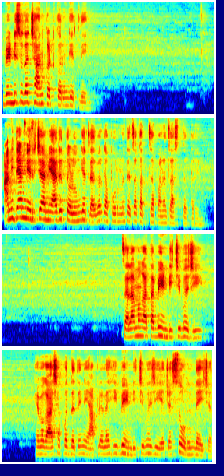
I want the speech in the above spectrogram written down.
भेंडीसुद्धा छान कट करून घेतली आहे. आणि त्या मिरच्या मी आधी तळून घेतल्यात बरं का पूर्ण त्याचा कच्चापणा जास्तपर्यंत चला मग आता भेंडीची भजी. हे बघा अशा पद्धतीने आपल्याला ही भेंडीची भजी याच्यात सोडून द्यायच्यात.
